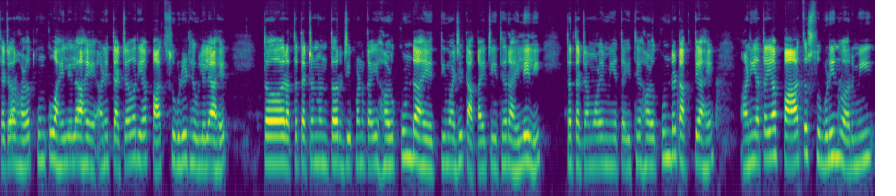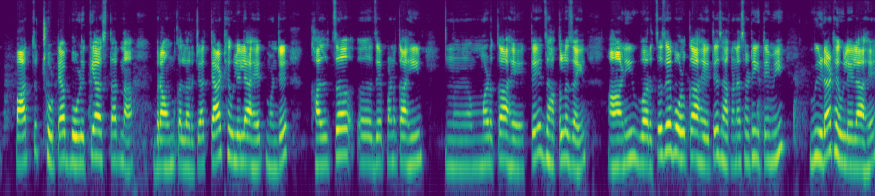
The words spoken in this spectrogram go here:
त्याच्यावर हळद कुंकू वाहिलेलं आहे आणि त्याच्यावर या पाच सुगडी ठेवलेल्या आहेत. तर आता त्याच्यानंतर जी पण काही हळकुंड आहेत ती माझी टाकायची इथे राहिलेली. तर त्याच्यामुळे मी आता इथे हळकुंड टाकते आहे. आणि आता या पाच सुगडींवर मी पाच छोट्या बोळक्या असतात ना ब्राऊन कलरच्या त्या ठेवलेल्या आहेत. म्हणजे खालचं जे पण काही मडकं आहे ते झाकलं जाईल. आणि वरचं जे बोळकं आहे ते झाकण्यासाठी इथे मी विडा ठेवलेला आहे.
